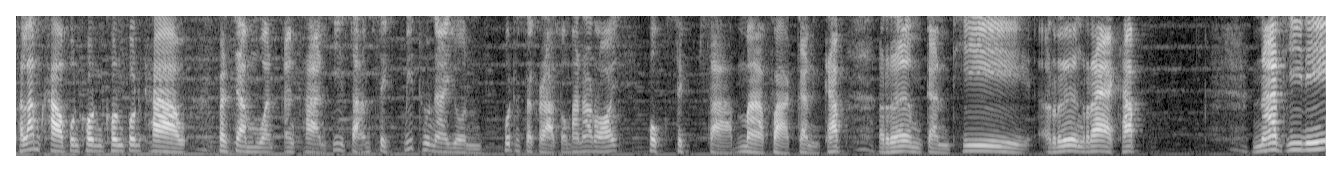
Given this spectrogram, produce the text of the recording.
คอลัมน์ข่าวปนคนคนปนข่าว ประจำวันอังคารที่ 30 มิถุนายน พุทธศักราช 2500 63 มาฝากกันครับ เริ่มกันที่เรื่องแรกครับ นาทีนี้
